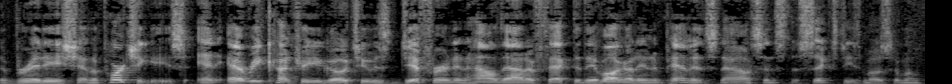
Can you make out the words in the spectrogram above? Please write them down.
the British, and the Portuguese, and every country you go to is different in how that affected. They've all got independence now since the '60s, most of them.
